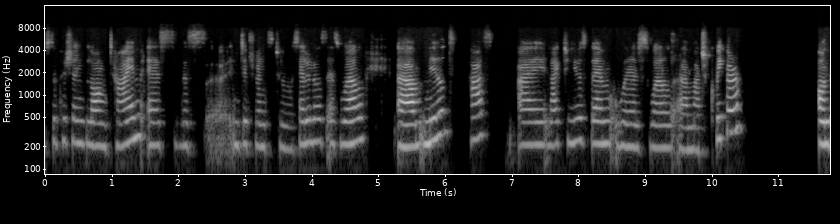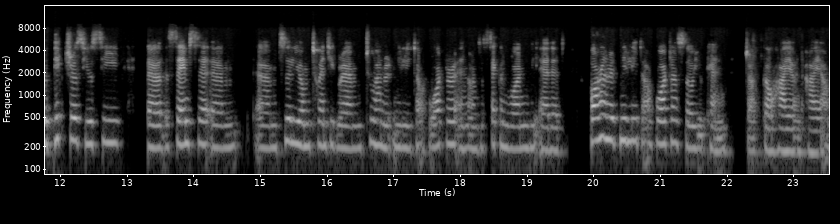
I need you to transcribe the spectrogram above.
sufficient long time as this uh, in difference to cellulose as well. Um, milled husk, I like to use them will swell uh, much quicker. On the pictures you see the same um, um, psyllium 20 gram, 200 milliliter of water. And on the second one, we added 400 milliliter of water. So you can just go higher and higher.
